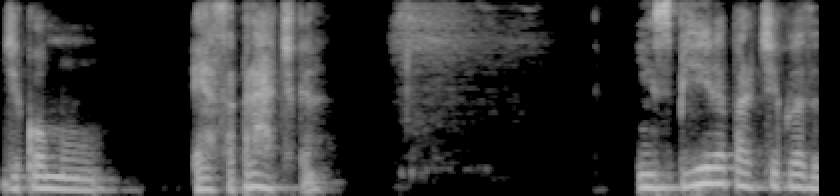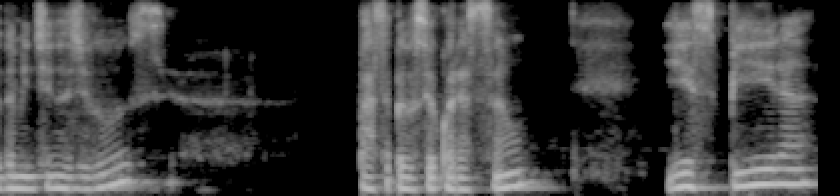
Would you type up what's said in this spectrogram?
de como é essa prática? Inspira partículas adamantines de luz, passa pelo seu coração e expira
